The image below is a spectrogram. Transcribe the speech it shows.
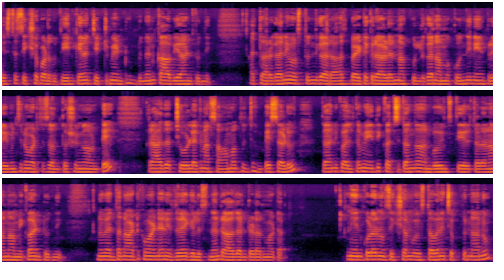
చేస్తే శిక్ష పడదు. దేనికైనా జడ్జిమెంట్ ఉంటుందని కావ్య అంటుంది. అది త్వరగానే వస్తుందిగా. రాజు బయటకు రావడం నాకు ఫుల్గా నమ్మకం ఉంది. నేను ప్రేమించిన వాడితో సంతోషంగా ఉంటే రాజు అది చూడలేక నా సామర్థ్యం చంపేశాడు. దాని ఫలితం ఏది? ఖచ్చితంగా అనుభవించి తీరుతాడని అనామిక అంటుంది. నువ్వెంత నాటకం ఆడినా నిజమే గెలుస్తుందని రాజు అంటాడు అనమాట నేను కూడా నువ్వు శిక్ష అనుభవిస్తావని చెప్తున్నాను.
